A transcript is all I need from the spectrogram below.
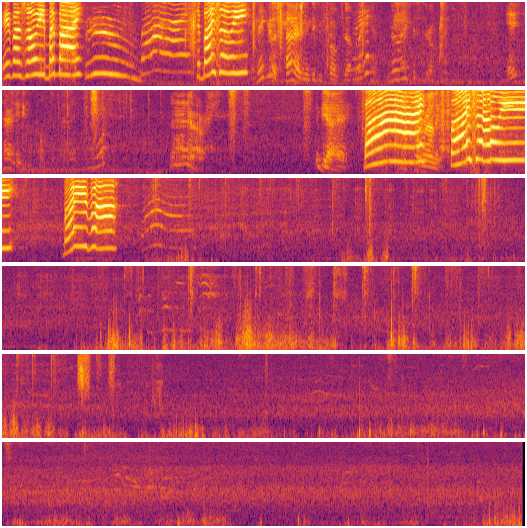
Ava, Zoe, bye-bye. Woo! Bye. Say bye, Zoe. I think those tires need to be pumped up. I can't. No, I just they're okay. Yeah, he's tires need to be pumped up. I think. Nah, they're all right. They'll be all right. Bye. Bye, Zoe.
